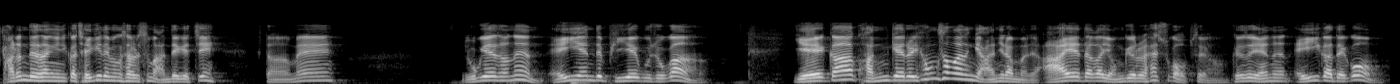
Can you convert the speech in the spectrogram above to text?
다른 대상이니까 제기대명사를 쓰면 안 되겠지? 그 다음에 여기에서는 A and B의 구조가 얘가 관계를 형성하는 게 아니란 말이야. 아에다가 연결을 할 수가 없어요. 그래서 얘는 A가 되고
